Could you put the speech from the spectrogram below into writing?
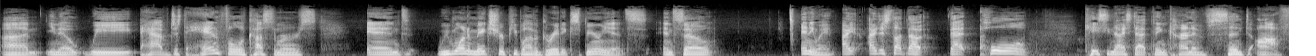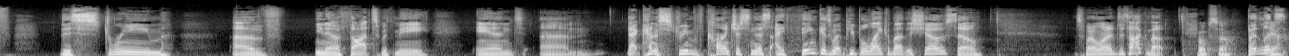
Um, you know, we have just a handful of customers and we want to make sure people have a great experience. And so, anyway, I, I just thought that that whole Casey Neistat thing kind of sent off this stream of, you know, thoughts with me. And, um, that kind of stream of consciousness, I think, is what people like about the show. So that's what I wanted to talk about. Hope so. But let's yeah.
